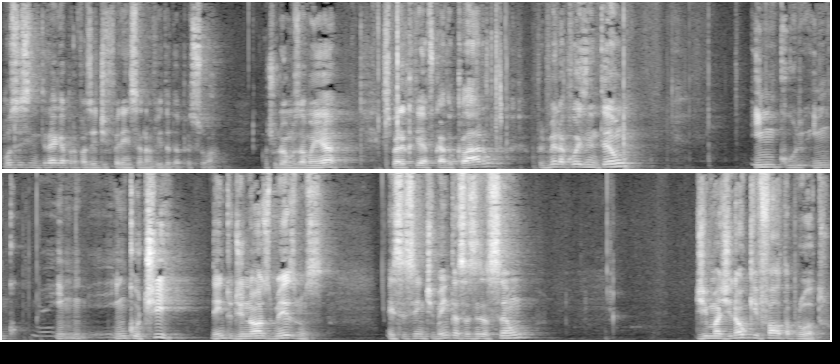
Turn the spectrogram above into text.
você se entrega para fazer diferença na vida da pessoa. Continuamos amanhã. Espero que tenha ficado claro. Primeira coisa, então, incutir dentro de nós mesmos esse sentimento, essa sensação de imaginar o que falta para o outro.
